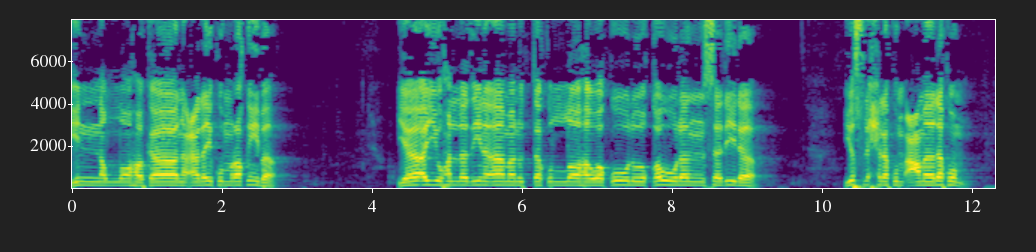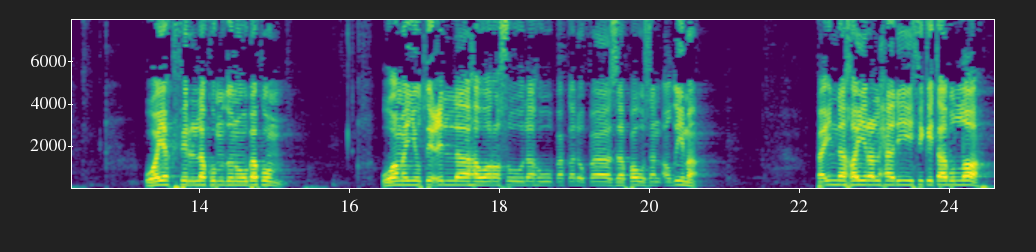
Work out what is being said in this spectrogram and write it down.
إن الله كان عليكم رقيبا. يا أيها الذين آمنوا اتقوا الله وقولوا قولا سديدا. يصلح لكم أعمالكم ويكفر لكم ذنوبكم. ومن يطع الله ورسوله فقد فاز فوزا عظيما. فإن خير الحديث كتاب الله.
